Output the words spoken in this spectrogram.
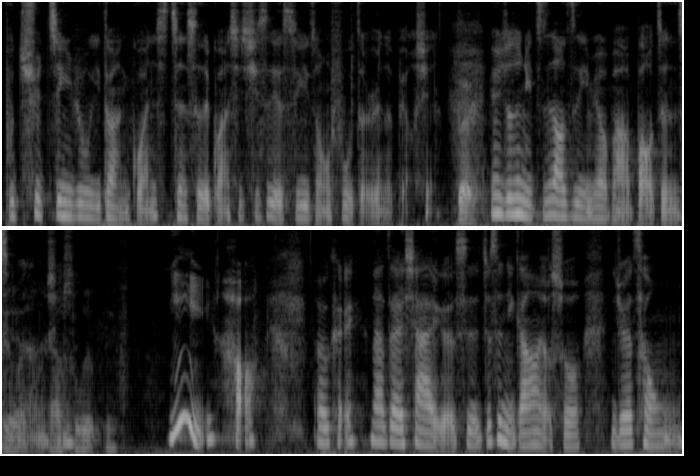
不去进入一段关系正式的关系，其实也是一种负责任的表现，对，因为就是你知道自己没有办法保证什么东西。咦，好，OK，那再下一个是，就是你刚刚有说，你觉得从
